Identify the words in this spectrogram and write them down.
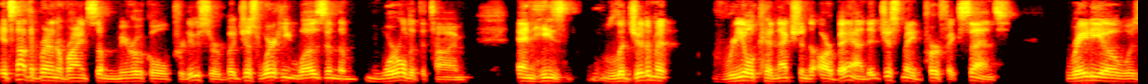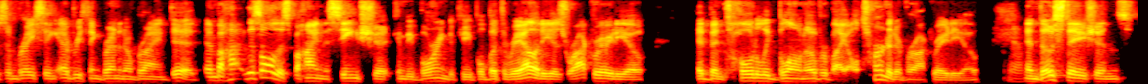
it's not that Brendan O'Brien's some miracle producer, but just where he was in the world at the time, and he's legitimate, real connection to our band. It just made perfect sense radio was embracing everything Brendan O'Brien did. And behind this, all this behind the scenes shit can be boring to people, but the reality is rock radio had been totally blown over by alternative rock radio. Yeah. And those stations,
